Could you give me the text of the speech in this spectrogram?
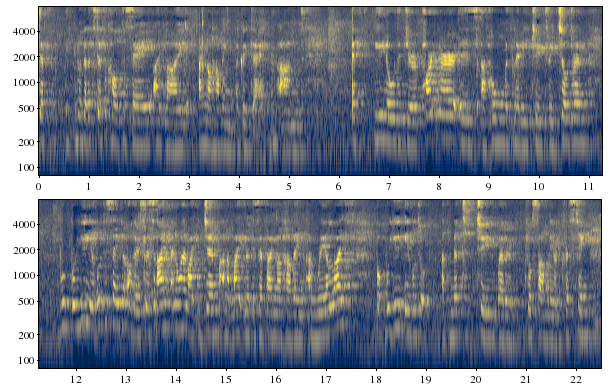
diff- you know that it's difficult to say out loud, "I'm not having a good day," mm. and if you know that your partner is at home with maybe two, three children, were you able to say to others, "Listen, I, I know I'm out in the gym, and it might look as if I'm not having a real life." But were you able to admit to whether close family or Christine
